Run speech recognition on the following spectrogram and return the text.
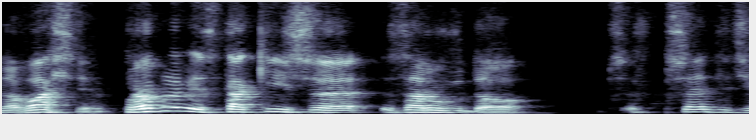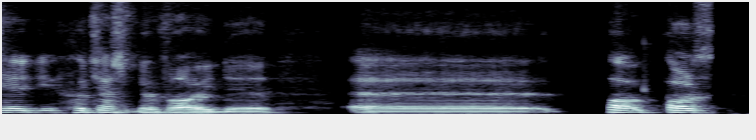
No właśnie. Problem jest taki, że zarówno w przeddzień chociażby wojny e, polski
